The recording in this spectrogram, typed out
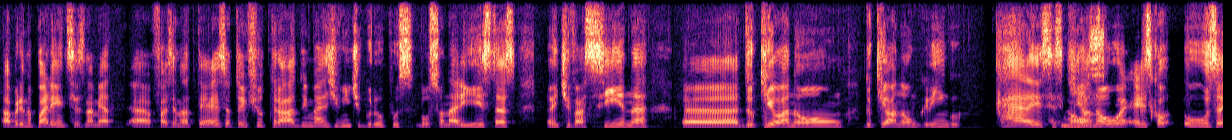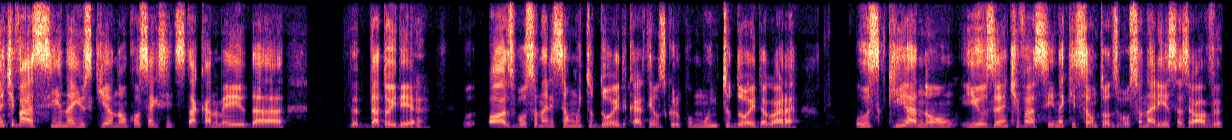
abrindo parênteses, na minha, uh, fazendo a tese, eu tô infiltrado em mais de 20 grupos bolsonaristas, antivacina, uh, do QAnon, do QAnon gringo, Cara, esses Nossa. eles, os anti-vacina e os QAnon conseguem se destacar no meio da, da, da doideira. Ó, os bolsonaristas são muito doidos, cara. Tem uns grupos muito doidos. Agora, os QAnon e os anti-vacina, que são todos bolsonaristas, é óbvio.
